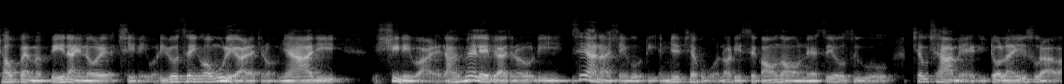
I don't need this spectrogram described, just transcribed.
ထောက်ပံ့မပေးနိုင်တော့တဲ့အခြေအနေပေါ့ဒီလိုစိန်ခေါ်မှုတွေကလည်းကျွန်တော်အများကြီးရှိနေပါတယ်ဒါပေမဲ့လည်းဗျာကျွန်တော်တို့ဒီဆေးရနာရှင်ကိုဒီအမြင့်ဖြတ်ဖို့ပေါ့နော်ဒီစစ်ကောင်းဆောင်နဲ့စေအုပ်စုကိုဖြုတ်ချမယ်ဒီတော်လန်ရေးဆိုတာက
